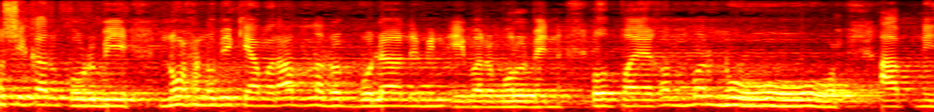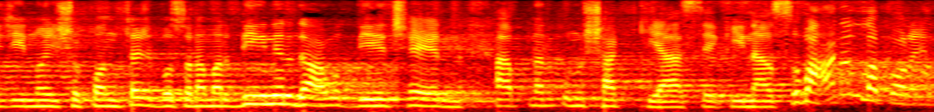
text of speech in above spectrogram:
অস্বীকার করবে, নোহ নবীকে আমার আল্লাহ রব্বুল আলমিন এবার বলবেন, ও পায়গম্বর নোহ, আপনি যে নয়শো পঞ্চাশ বছর আমার দিনের দাওয়াত দিয়েছেন, আপনার কোনো সাক্ষী আছে কি না সুবহানাল্লাহ পড়েন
